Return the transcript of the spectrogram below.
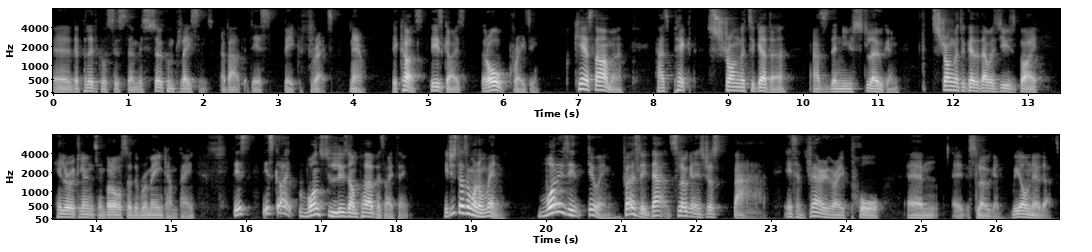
uh, the political system is so complacent about this big threat. Now, because these guys, they're all crazy. Keir Starmer has picked Stronger Together as the new slogan. Stronger Together that was used by Hillary Clinton, but also the Remain campaign. This, this guy wants to lose on purpose, I think. He just doesn't want to win. What is he doing? Firstly, that slogan is just bad. It's a very, very poor um, uh, slogan. We all know that.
